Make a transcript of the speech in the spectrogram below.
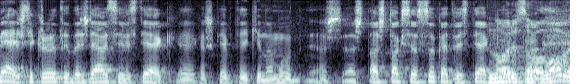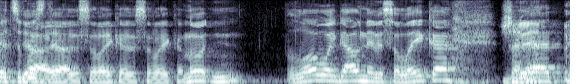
ne, iš tikrųjų tai dažniausiai vis tiek e, kažkaip tai iki namų. Aš, aš, aš toks esu, kad vis tiek... Noriu savo lovoje Ja, atsibūsti. ja, visą laiką, visą laiką. Nu, lovoj gal ne visą laiką, Šalia. bet...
